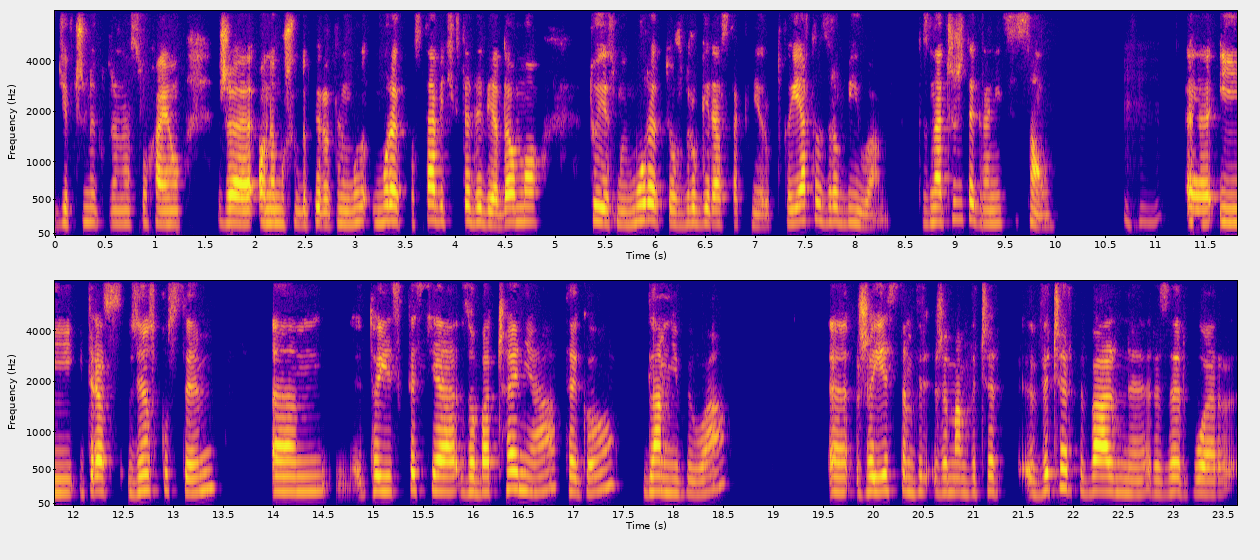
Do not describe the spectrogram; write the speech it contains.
dziewczyny, które nas słuchają, że one muszą dopiero ten murek postawić, wtedy wiadomo, tu jest mój murek, to już drugi raz tak nie rób. Tylko ja to zrobiłam. To znaczy, że te granice są. Mhm. E, I, I teraz w związku z tym um, to jest kwestia zobaczenia tego, dla mnie była, że jestem, że mam wyczerp wyczerpywalny rezerwuar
